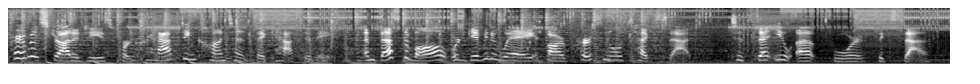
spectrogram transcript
proven strategies for crafting content that captivates, and best of all, we're giving away our personal tech stack to set you up for success.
